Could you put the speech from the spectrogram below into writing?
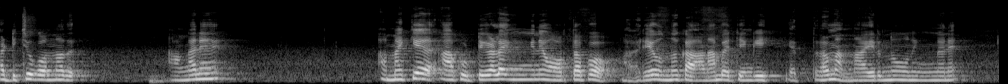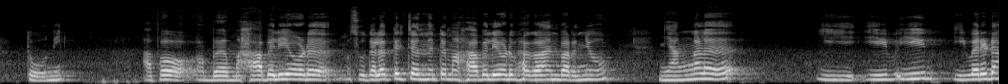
അടിച്ചു കൊന്നത്. അങ്ങനെ അമ്മയ്ക്ക് ആ കുട്ടികളെ ഇങ്ങനെ ഓർത്തപ്പോൾ അവരെ ഒന്ന് കാണാൻ പറ്റിയെങ്കിൽ എത്ര നന്നായിരുന്നു എന്നിങ്ങനെ തോന്നി. അപ്പോൾ മഹാബലിയോട് സുതലത്തിൽ ചെന്നിട്ട് മഹാബലിയോട് ഭഗവാൻ പറഞ്ഞു ഞങ്ങൾ ഈ ഇവരുടെ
